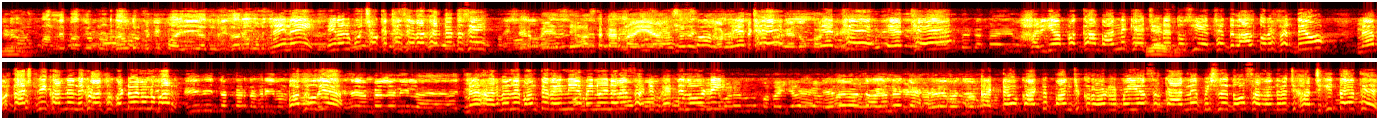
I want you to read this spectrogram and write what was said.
ਜਿਹੜਾ ਹੁਣ ਪਰਲੇ ਪਾਸੇ ਟੁੱਟਦਾ ਉਧਰ ਮਿੱਟੀ ਪਾਈ ਆ ਤੁਸੀਂ ਸਾਰੀ ਹੁਣ। ਨਹੀਂ ਨਹੀਂ ਇਹਨਾਂ ਨੂੰ ਪੁੱਛੋ ਕਿੱਥੇ ਸੇਵਾ ਕਰਦੇ ਤੁਸੀਂ? ਸਿਰਫ ਇਹ ਸਿਆਸਤ ਕਰਨ ਆਏ ਆ ਇੱਥੇ ਇੱਥੇ ਇੱਥੇ ਹਰੀਆਂ ਪੱਗਾਂ ਬੰਨ ਕੇ ਜਿਹੜੇ ਤੁਸੀਂ ਇੱਥੇ ਦਲਾਲ ਤੁਰੇ ਫਿਰਦੇ ਹੋ ਮੈਂ ਬਰਦਾਸ਼ਤ ਨਹੀਂ ਕਰਨੇ ਨਿਕਲੋ ਇੱਥੋਂ ਕੱਢੋ ਇਹਨਾਂ ਨੂੰ ਬਾਹਰ। 20 ਚੱਕਰ ਤਕਰੀਬਨ ਬਹੁਤ ਹੋ ਗਿਆ। ਇਹ ਐਮਐਲਏ ਨਹੀਂ ਲਾਇਆ ਮੈਂ ਹਰ ਵੇਲੇ ਬੰਦ ਤੇ ਰਹਿੰਦੀ ਆ ਮੈਨੂੰ ਇਹਨਾਂ ਦੇ ਸਰਟੀਫਿਕੇਟ ਦੀ ਲੋੜ ਨਹੀਂ। ਇਹਦੇ ਵਿੱਚ ਆ ਜਾਂਦੇ ਘੰਟੇ ਦੇ ਵਿੱਚ। ਘੱਟੋ ਘੱਟ 5 ਕਰੋੜ ਰੁਪਈਆ ਸਰਕਾਰ ਨੇ ਪਿਛਲੇ 2 ਸਾਲਾਂ ਦੇ ਵਿੱਚ ਖਰਚ ਕੀਤਾ ਇੱਥੇ।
